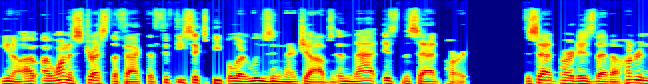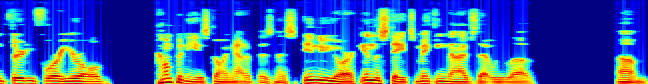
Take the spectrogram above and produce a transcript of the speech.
you know, I, I want to stress the fact that 56 people are losing their jobs. And that is the sad part. The sad part is that a 134 year old company is going out of business in New York, in the States, making knives that we love. Um,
